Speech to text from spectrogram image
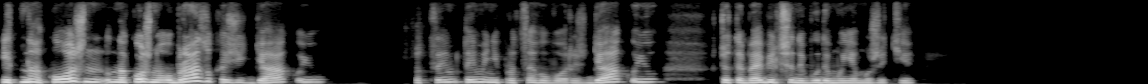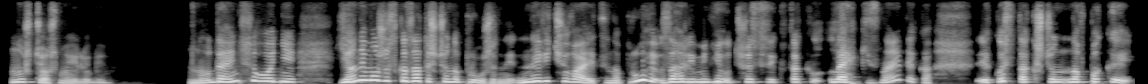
І на, кожн, на кожну образу кажіть дякую, що цим, ти мені про це говориш. Дякую, що тебе більше не буде в моєму житті. Ну що ж, мої любі, ну день сьогодні. Я не можу сказати, що напружений. Не відчувається напруги. Взагалі мені от щось як так легкість, знаєте, яка? якось так, що навпаки.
